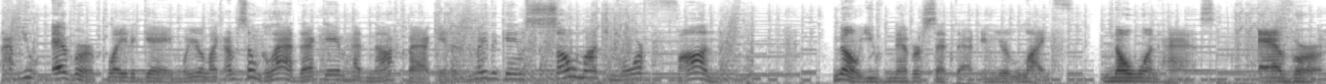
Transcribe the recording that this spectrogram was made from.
have you ever played a game where you're like, I'm so glad that game had knockback in it. It made the game so much more fun. No, you've never said that in your life. No one has. Ever.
